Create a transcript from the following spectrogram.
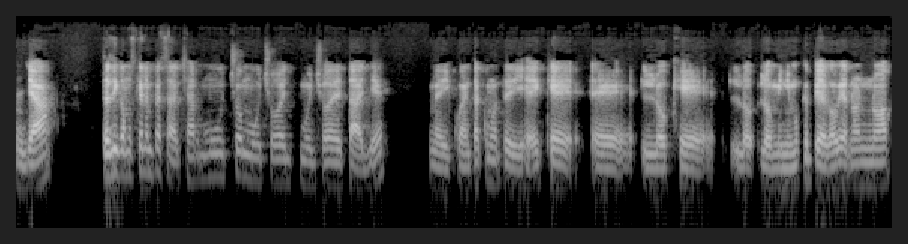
¿Ya? Entonces digamos que le empecé a echar mucho, mucho, mucho detalle. Me di cuenta, como te dije, que eh, lo que lo, lo, mínimo que pide el gobierno no,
